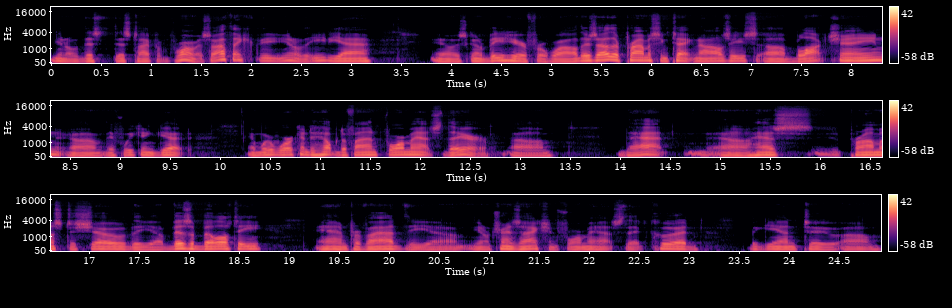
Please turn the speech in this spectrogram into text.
you know this this type of performance. So I think the you know the EDI you know is going to be here for a while. There's other promising technologies, uh, blockchain. Um, if we can get, and we're working to help define formats there. Um, that uh, has promised to show the uh, visibility and provide the uh, you know transaction formats that could begin to um,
